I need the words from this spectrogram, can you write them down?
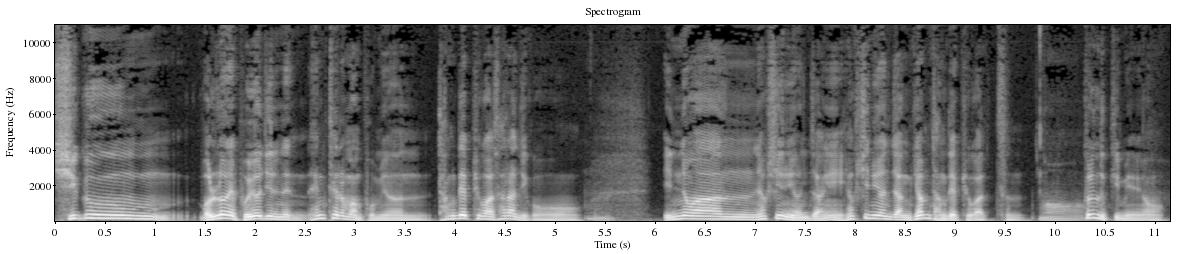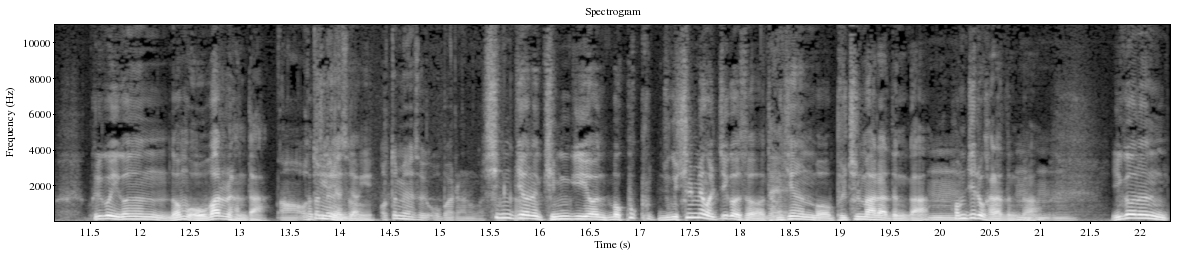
지금 언론에 보여지는 행태로만 보면 당 대표가 사라지고 음. 인용한 혁신위원장이 혁신위원장 겸 당대표 같은 어. 그런 느낌이에요. 그리고 이거는 너무 오바를 한다. 어, 어떤. 면에서, 어떤 면에서 오바를 하는 거죠? 심지어는 김기현 뭐콕 누구 실명을 찍어서 네. 당신은 뭐 불출마라든가 음. 험지로 가라든가 음, 음, 음, 이거는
